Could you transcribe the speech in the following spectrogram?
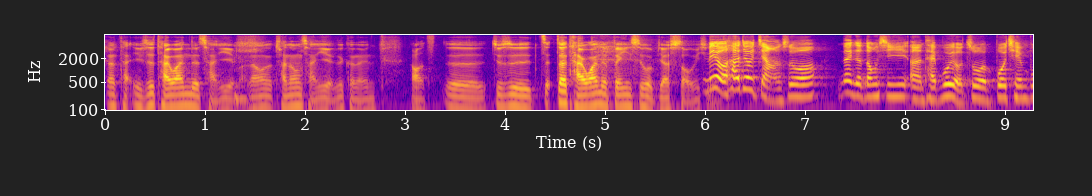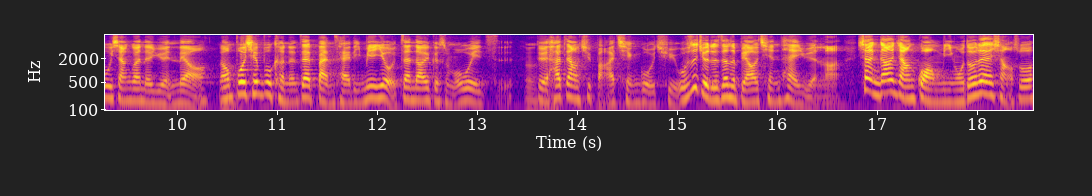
那台也是台湾的产业嘛，然后传统产业这可能哦，呃，就是在在台湾的分析师会比较熟一些。没有，他就讲说那个东西，呃，台玻有做玻纤布相关的原料，然后玻纤布可能在板材里面又有占到一个什么位置，嗯、对他这样去把它牵过去。我是觉得真的不要牵太远啦。像你刚刚讲广明，我都在想说，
